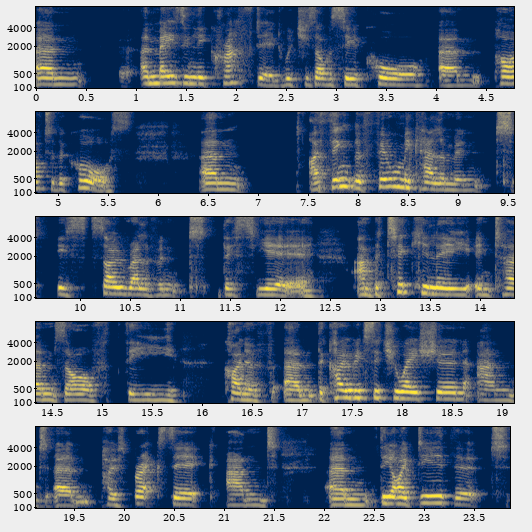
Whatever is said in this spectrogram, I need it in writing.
um, amazingly crafted which is obviously a core um, part of the course. Um, i think the filmic element is so relevant this year and particularly in terms of the kind of um, the COVID situation and um, post Brexit, and um, the idea that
